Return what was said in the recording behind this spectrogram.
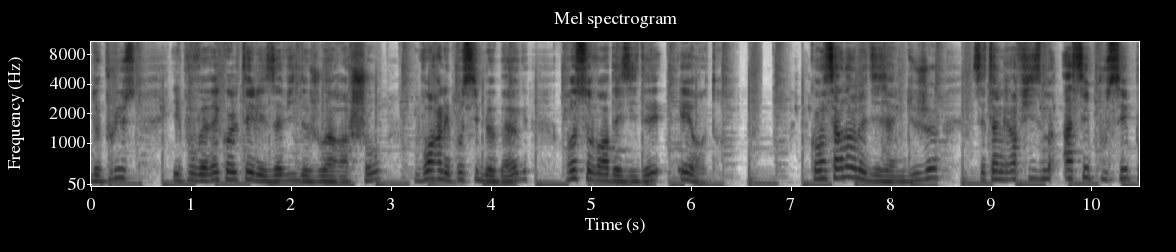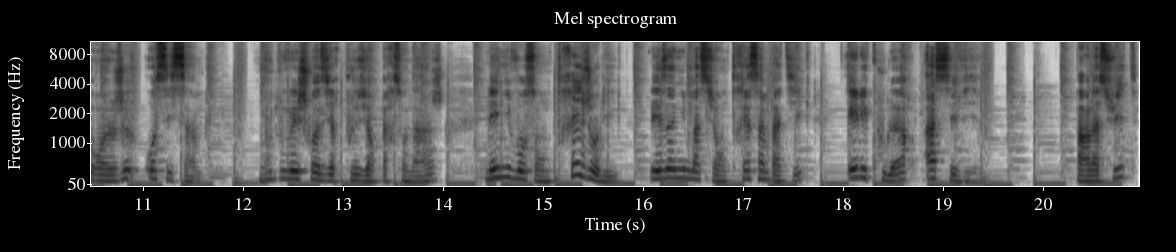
De plus, ils pouvaient récolter les avis de joueurs à chaud, voir les possibles bugs, recevoir des idées et autres. Concernant le design du jeu, c'est un graphisme assez poussé pour un jeu aussi simple. Vous pouvez choisir plusieurs personnages, les niveaux sont très jolis, les animations très sympathiques et les couleurs assez vives. Par la suite,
